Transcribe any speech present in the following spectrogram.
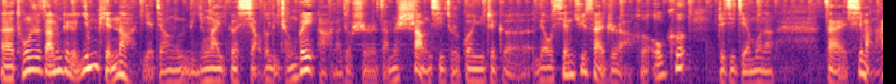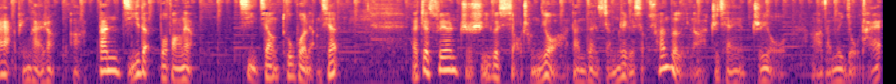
呃，同时咱们这个音频呢，也将迎来一个小的里程碑啊，那就是咱们上期就是关于这个聊先驱赛制啊和欧科这期节目呢，在喜马拉雅平台上啊单集的播放量即将突破两千。哎，这虽然只是一个小成就啊，但在咱们这个小圈子里呢，之前也只有啊咱们的友台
